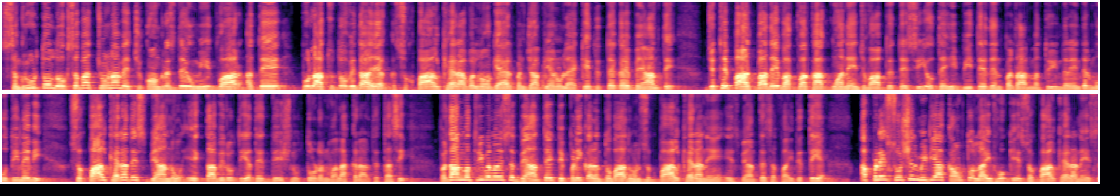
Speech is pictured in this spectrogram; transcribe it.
ਸੰਗਰੂਰ ਤੋਂ ਲੋਕ ਸਭਾ ਚੋਣਾਂ ਵਿੱਚ ਕਾਂਗਰਸ ਦੇ ਉਮੀਦਵਾਰ ਅਤੇ ਭੁਲੱਥ ਤੋਂ ਵਿਧਾਇਕ ਸੁਖਪਾਲ ਖਹਿਰਾ ਵੱਲੋਂ ਗੈਰ ਪੰਜਾਬੀਆਂ ਨੂੰ ਲੈ ਕੇ ਦਿੱਤੇ ਗਏ ਬਿਆਨ ਤੇ, ਜਿੱਥੇ ਭਾਜਪਾ ਦੇ ਵੱਖ-ਵੱਖ ਆਗੂਆਂ ਨੇ ਜਵਾਬ ਦਿੱਤੇ ਸੀ, ਉੱਥੇ ਹੀ ਬੀਤੇ ਦਿਨ ਪ੍ਰਧਾਨ ਮੰਤਰੀ ਨਰਿੰਦਰ ਮੋਦੀ ਨੇ ਵੀ ਸੁਖਪਾਲ ਖਹਿਰਾ ਦੇ ਇਸ ਬਿਆਨ ਨੂੰ ਏਕਤਾ ਵਿਰੋਧੀ ਅਤੇ ਦੇਸ਼ ਨੂੰ ਤੋੜਨ ਵਾਲਾ ਕਰਾਰ ਦਿੱਤਾ ਸੀ। ਪ੍ਰਧਾਨ ਮੰਤਰੀ ਵੱਲੋਂ ਇਸ ਬਿਆਨ ਤੇ ਟਿੱਪਣੀ ਕਰਨ ਤੋਂ ਬਾਅਦ ਹੁਣ ਸੁਖਪਾਲ ਖਹਿਰਾ ਨੇ ਇਸ ਬਿਆਨ ਤੇ ਸਫ਼ਾਈ ਦਿੱਤੀ ਹੈ। ਆਪਣੇ ਸੋਸ਼ਲ ਮੀਡੀਆ ਅਕਾਊਂਟ ਤੋਂ ਲਾਈਵ ਹੋ ਕੇ ਸੁਖਪਾਲ ਖਹਿਰਾ ਨੇ ਇਸ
